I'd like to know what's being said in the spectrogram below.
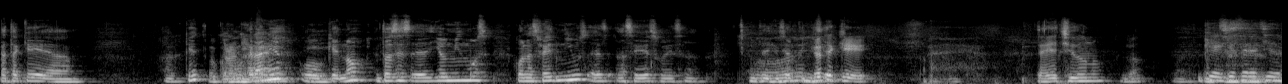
ataque a, ¿a qué? Ucrania. ¿A Ucrania, o Sí. que no. Entonces ellos mismos, con las fake news, es- hace eso, esa inteligencia artificial. Fíjate que. Estaría chido, ¿no? ¿No? ¿Qué, qué sería chido?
